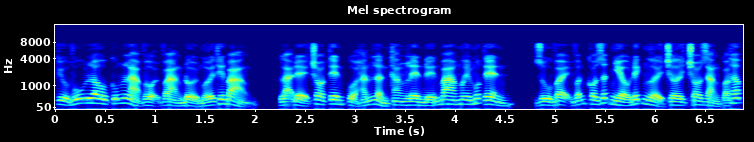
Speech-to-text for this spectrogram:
cựu vũ lâu cũng là vội vàng đổi mới thiên bảng lại để cho tên của hắn lần thăng lên đến ba mươi 31 tên dù vậy vẫn có rất nhiều đích người chơi cho rằng quá thấp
